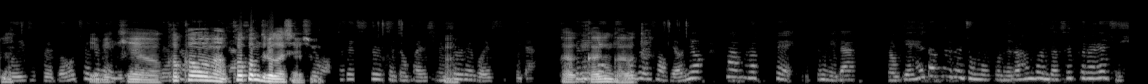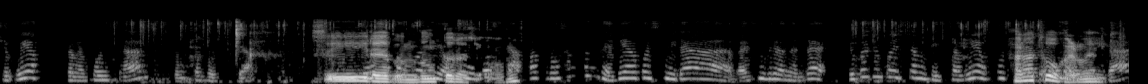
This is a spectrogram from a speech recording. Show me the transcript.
노이즈들도 최근에 이비케어, 상황입니다. 코콤 들어갔어요, 지금. 관심이 어. 가, 가긴 가겠다. 면역 항학회 있습니다. 여기에 해당되는 종목분들을 한 번 더 체크를 해주시고요. 그러면 본장 좀 떠보시죠. C랩 음봉 떨어지고, 앞으로 상승 대비하고 있습니다. 말씀드렸는데 유가증권 시장은 비슷하고요. 코스피 하나 투어 조금 갈 모양. 오릅니다.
